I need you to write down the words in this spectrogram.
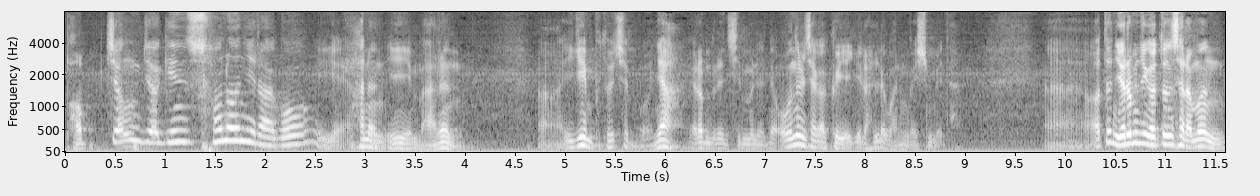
법정적인 선언이라고 하는 이 말은 어, 이게 도대체 뭐냐? 여러분들은 질문했는데 오늘 제가 그 얘기를 하려고 하는 것입니다. 어, 어떤 여러분 중에 어떤 사람은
